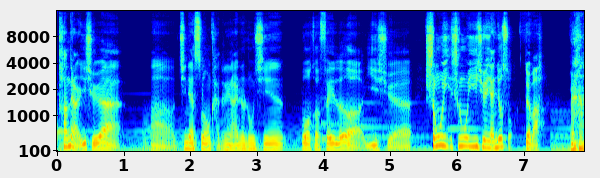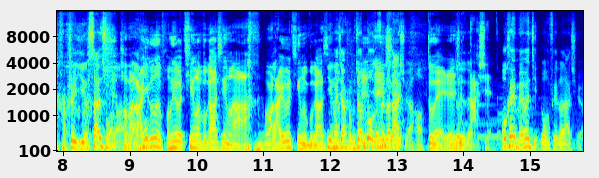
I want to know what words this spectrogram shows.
康奈尔医学院啊，纪念斯隆凯特琳癌症中心。洛克菲勒医学生物生物医学研究所，对吧？这已经三所了。好吧，R U 的朋友听了不高兴了啊，我 R U 听了不高兴。应该叫什么叫洛克菲勒大学哈对，人是大学。OK，没问题，洛克菲勒大学。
